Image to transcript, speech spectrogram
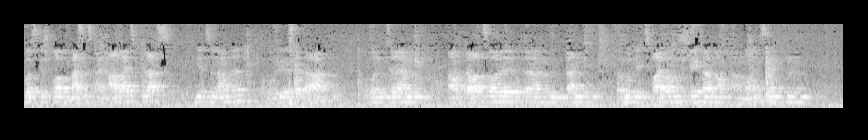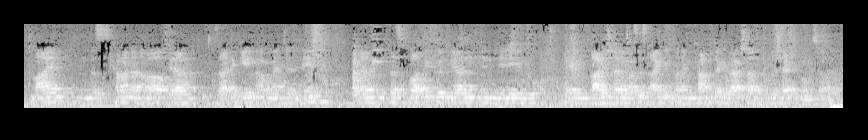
kurz gesprochen, was ist ein Arbeitsplatz hierzulande, wofür ist er da? Und ähm, auch dort soll ähm, dann vermutlich zwei Wochen später noch am 19. Mai, das kann man dann aber auch der Seite Gegenargumente entnehmen, das fortgeführt werden in die, in Fragestellung, was ist eigentlich von dem Kampf der Gewerkschaft und Beschäftigung zu halten.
